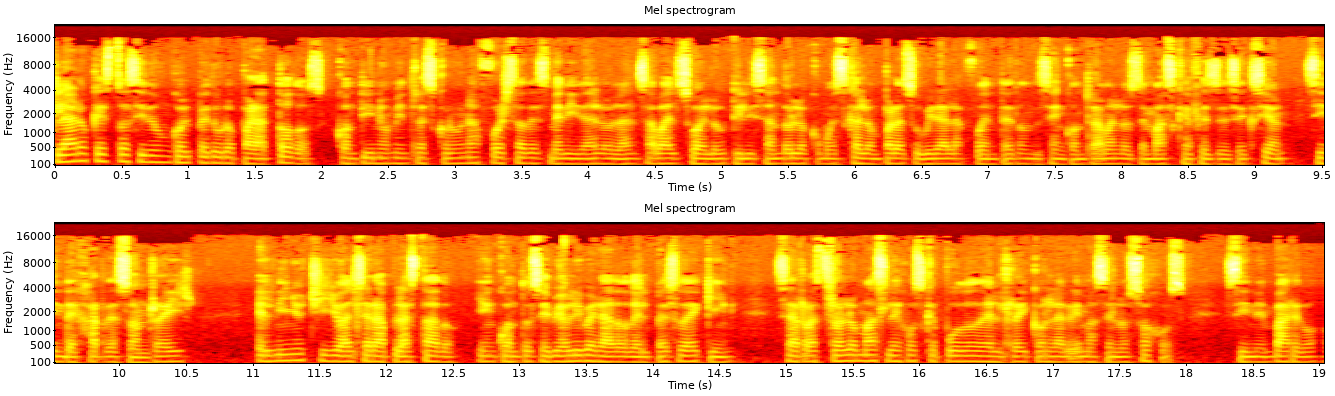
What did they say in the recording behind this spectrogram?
Claro que esto ha sido un golpe duro para todos, continuó mientras con una fuerza desmedida lo lanzaba al suelo utilizándolo como escalón para subir a la fuente donde se encontraban los demás jefes de sección, sin dejar de sonreír. El niño chilló al ser aplastado, y en cuanto se vio liberado del peso de King, se arrastró lo más lejos que pudo del rey con lágrimas en los ojos. Sin embargo,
